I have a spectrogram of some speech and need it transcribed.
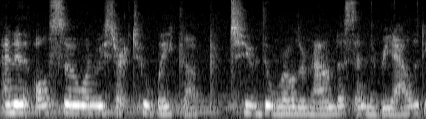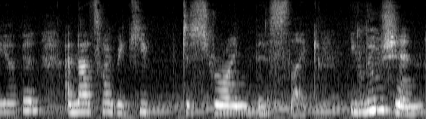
and it also when we start to wake up to the world around us and the reality of it and that's why we keep destroying this like illusion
